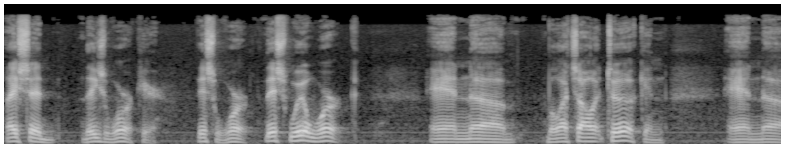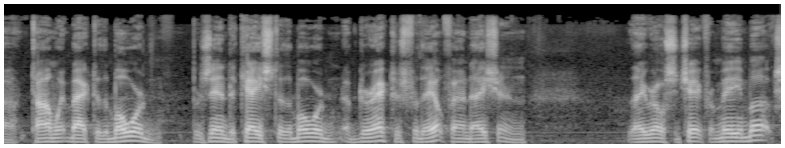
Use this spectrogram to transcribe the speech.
they said these work here. This will work. This will work, and uh, boy, that's all it took. And and uh, Tom went back to the board and presented the case to the board of directors for the Elk Foundation, and they wrote us a check for a million bucks.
